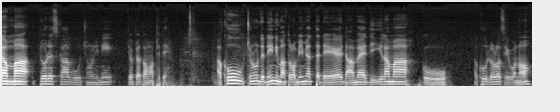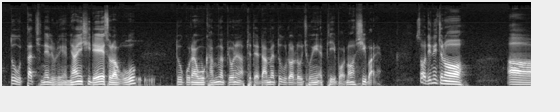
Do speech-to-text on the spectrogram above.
လာမပြောတဲ့စကားကိုကျွန်တော်ဒီနေ့ပြောပြသွားမှာဖြစ်တယ်အခုကျွန်တော်တို့ဒီနေ့နေမှာတော်တော်များများတက်တယ်ဒါပေမဲ့ဒီအီလာမကိုအခုလောလောဆယ်ပေါ့နော်သူ့ကိုတတ်ချင်တဲ့လူတွေအများကြီးရှိတယ်ဆိုတော့ကိုသူကိုယ်တိုင်ဝခံပြီးမှပြောနေတာဖြစ်တယ်ဒါပေမဲ့သူ့ကိုတော့လုံချုံရင်အပြည့်ပေါ့နော်ရှိပါတယ်ဆိုတော့ဒီနေ့ကျွန်တော်အာ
